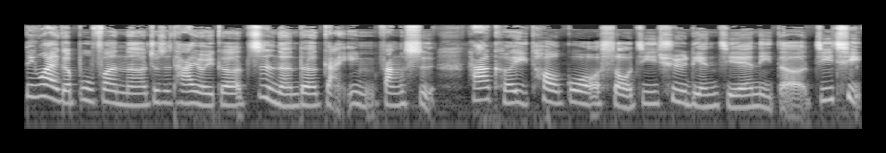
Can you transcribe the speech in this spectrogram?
另外一个部分呢，就是它有一个智能的感应方式，它可以透过手机去连接你的机器。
